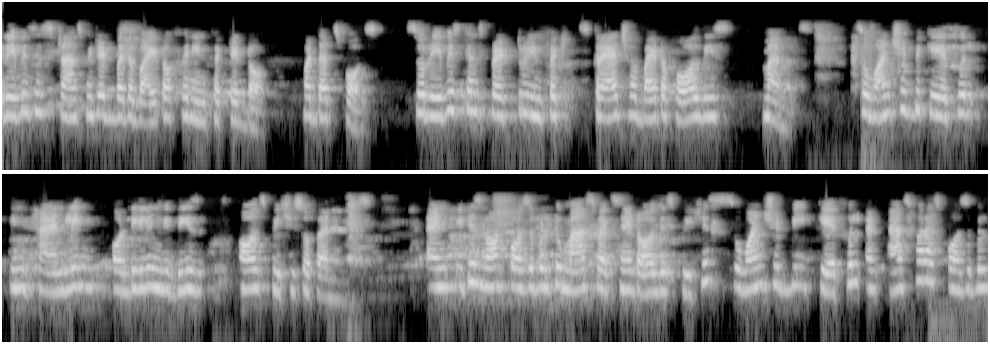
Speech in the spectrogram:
rabies is transmitted by the bite of an infected dog. but that's false. So rabies can spread through infect, scratch or bite of all these mammals. So one should be careful in handling or dealing with these all species of animals. And it is not possible to mass vaccinate all these species. So one should be careful and as far as possible,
